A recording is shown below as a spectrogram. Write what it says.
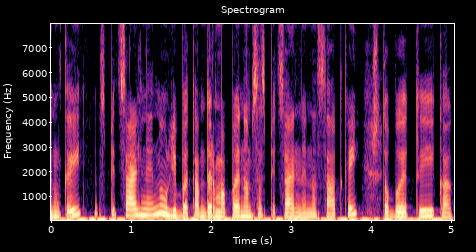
машинкой специальной, ну, либо там дермопеном со специальной насадкой, чтобы ты как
